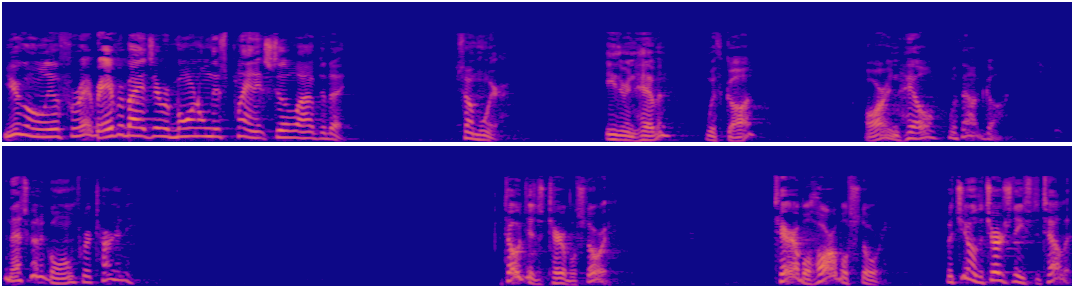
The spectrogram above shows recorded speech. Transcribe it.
You're going to live forever. Everybody that's ever born on this planet is still alive today. Somewhere. Either in heaven with God or in hell without God. And that's going to go on for eternity. I told you it's a terrible story. Terrible, horrible story. But you know, the church needs to tell it.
